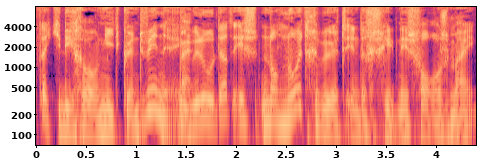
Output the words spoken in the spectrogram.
dat je die gewoon niet kunt winnen. Nee. Ik bedoel, dat is nog nooit gebeurd in de geschiedenis, volgens mij.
